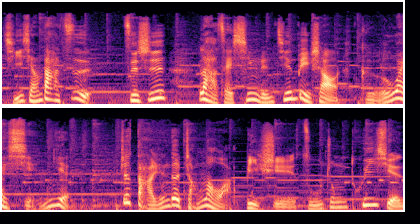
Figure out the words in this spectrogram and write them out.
吉祥大字。此时落在新人肩背上格外显眼。这打人的长老啊，必是族中推选、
